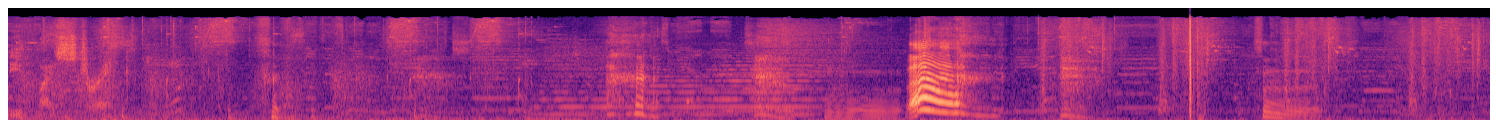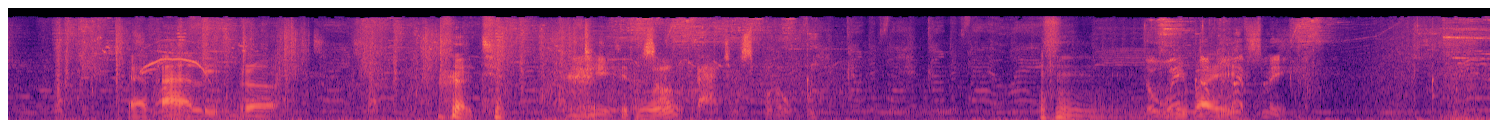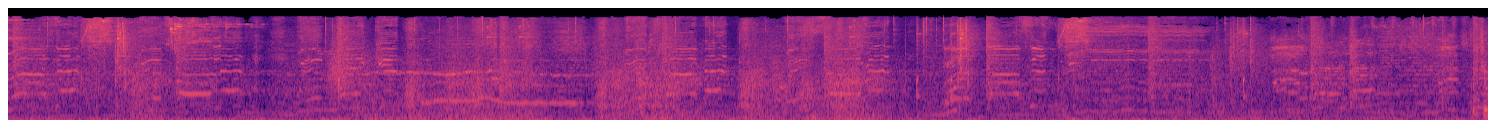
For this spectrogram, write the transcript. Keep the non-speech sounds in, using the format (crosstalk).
beneath my strength. Hmm. (laughs) Ah. Hmm. (laughs) Ya kali, bro. (laughs) Cit. Cit Tears mulu. are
